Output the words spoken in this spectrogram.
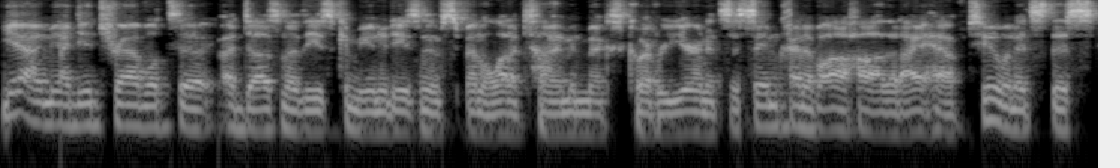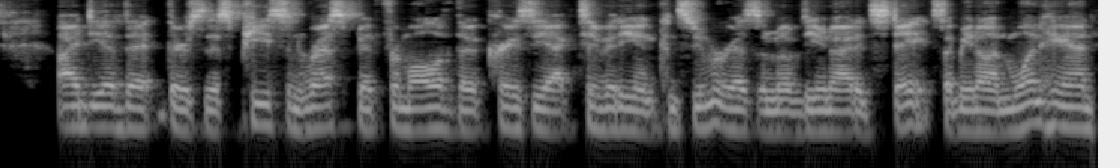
Yeah, I mean, I did travel to a dozen of these communities and have spent a lot of time in Mexico every year. And it's the same kind of aha that I have too. And it's this idea that there's this peace and respite from all of the crazy activity and consumerism of the United States. I mean, on one hand,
